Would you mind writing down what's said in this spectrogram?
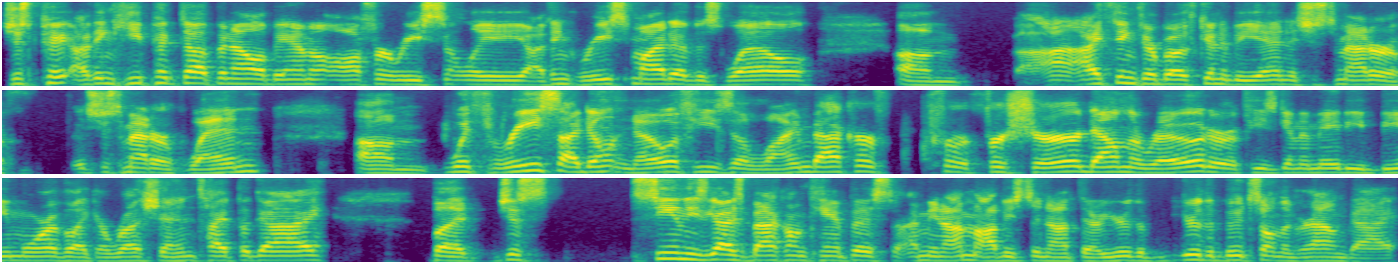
just pick. I think he picked up an Alabama offer recently. I think Reese might have as well. Um, I, I think they're both going to be in. It's just a matter of it's just a matter of when. Um, with Reese, I don't know if he's a linebacker for for sure down the road, or if he's going to maybe be more of like a rush end type of guy. But just seeing these guys back on campus. I mean, I'm obviously not there. You're the you're the boots on the ground guy,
